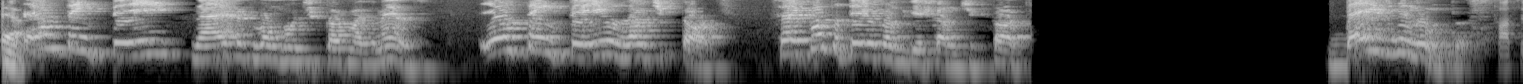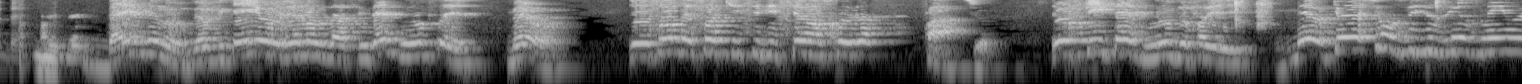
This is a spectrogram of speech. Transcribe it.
É. Eu tentei, na época que bombou o TikTok mais ou menos, eu tentei usar o TikTok. Sabe quanto tempo eu consegui ficar no TikTok? 10 minutos. faço ideia. 10 minutos. Eu fiquei olhando assim 10 minutos e falei, meu, eu sou uma pessoa que se vicia nas coisas fácil. Eu fiquei 10 minutos eu falei, meu, que eu achei uns videozinhos meio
